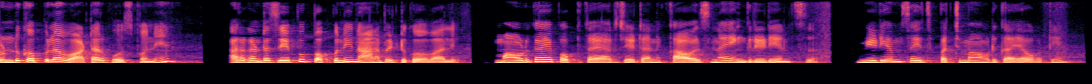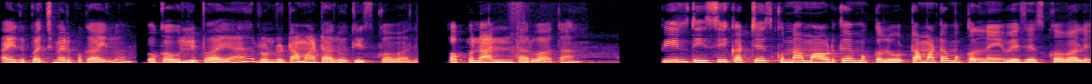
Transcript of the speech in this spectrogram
రెండు కప్పుల వాటర్ పోసుకొని అరగంట సేపు పప్పుని నానబెట్టుకోవాలి. మామిడికాయ పప్పు తయారు చేయడానికి కావలసిన ఇంగ్రీడియంట్స్. మీడియం సైజు పచ్చి మామిడికాయ ఒకటి ఐదు పచ్చిమిరపకాయలు ఒక ఉల్లిపాయ రెండు టమాటాలు తీసుకోవాలి. పప్పు నానిన తర్వాత పీల్ తీసి కట్ చేసుకున్న మామిడికాయ ముక్కలు టమాటా ముక్కల్ని వేసేసుకోవాలి.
